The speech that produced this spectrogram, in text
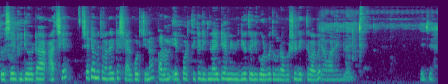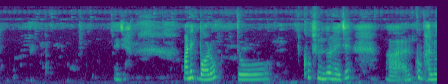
তো সেই ভিডিওটা আছে, সেটা আমি তোমাদেরকে শেয়ার করছি না। কারণ এরপর থেকে রিং লাইটে আমি ভিডিও তৈরি করব, তোমরা অবশ্যই দেখতে পাবে। আমার রিং লাইট এই যে এই যে। অনেক বড়, তো খুব সুন্দর হয়েছে। আর খুব ভালো।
